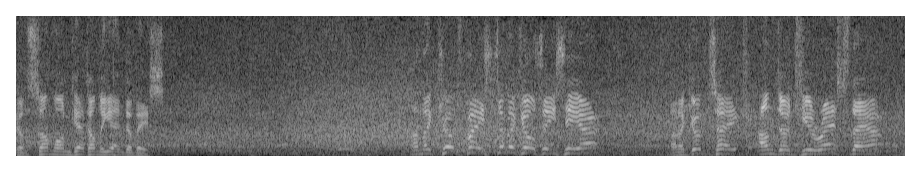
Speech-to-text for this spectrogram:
Can someone get on the end of this? And they could face difficulties here. And a good take under duress there.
